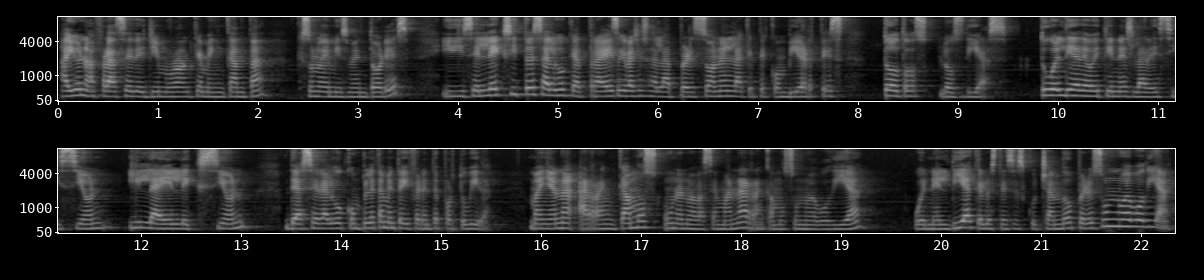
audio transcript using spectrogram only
Hay una frase de Jim Rohn que me encanta, que es uno de mis mentores, y dice, el éxito es algo que atraes gracias a la persona en la que te conviertes todos los días. Tú el día de hoy tienes la decisión y la elección de hacer algo completamente diferente por tu vida. Mañana arrancamos una nueva semana, arrancamos un nuevo día, o en el día que lo estés escuchando, pero es un nuevo día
